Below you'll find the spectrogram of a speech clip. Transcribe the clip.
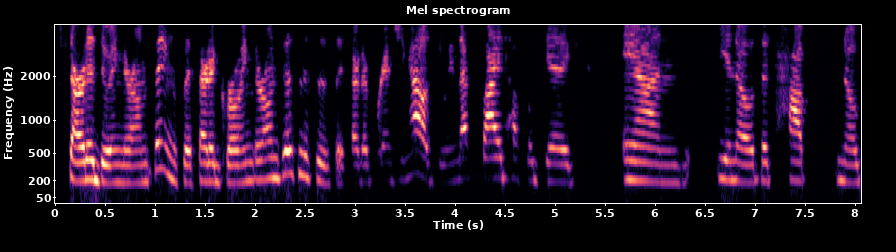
started doing their own things they started growing their own businesses they started branching out doing that side hustle gig and you know the top you know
